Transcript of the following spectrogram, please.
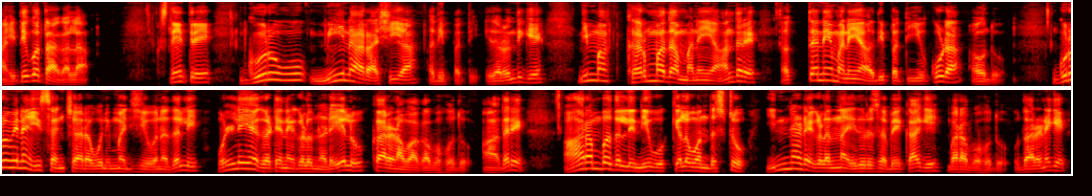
ಮಾಹಿತಿ ಗೊತ್ತಾಗಲ್ಲ. ಸ್ನೇಹಿತರೆ, ಗುರುವು ಮೀನ ರಾಶಿಯ ಅಧಿಪತಿ. ಇದರೊಂದಿಗೆ ನಿಮ್ಮ ಕರ್ಮದ ಮನೆಯ, ಅಂದರೆ ಹತ್ತನೇ ಮನೆಯ ಅಧಿಪತಿಯೂ ಕೂಡ ಹೌದು. ಗುರುವಿನ ಈ ಸಂಚಾರವು ನಿಮ್ಮ ಜೀವನದಲ್ಲಿ ಒಳ್ಳೆಯ ಘಟನೆಗಳು ನಡೆಯಲು ಕಾರಣವಾಗಬಹುದು. ಆದರೆ ಆರಂಭದಲ್ಲಿ ನೀವು ಕೆಲವೊಂದಷ್ಟು ಹಿನ್ನಡೆಗಳನ್ನು ಎದುರಿಸಬೇಕಾಗಿ ಬರಬಹುದು. ಉದಾಹರಣೆಗೆ,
